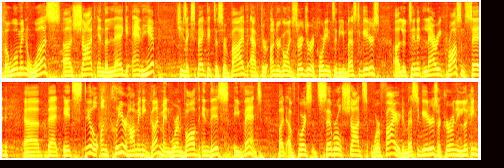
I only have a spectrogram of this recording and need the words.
The woman was uh, shot in the leg and hip. She's expected to survive after undergoing surgery, according to the investigators. Uh, Lieutenant Larry Crowson said uh, that it's still unclear how many gunmen were involved in this event. But of course, several shots were fired. Investigators are currently looking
